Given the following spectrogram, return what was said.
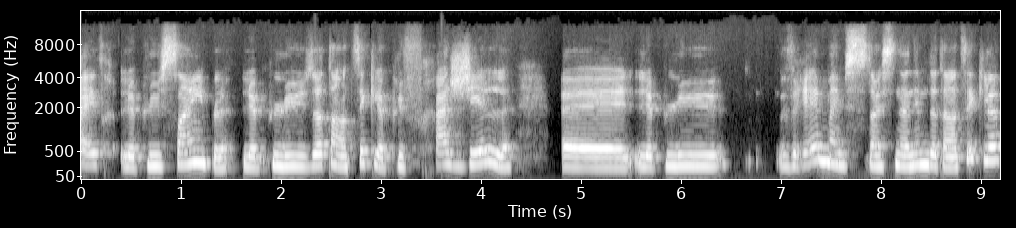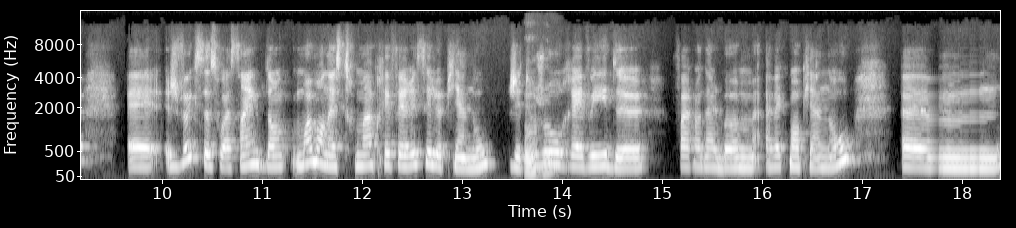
être le plus simple, le plus authentique, le plus fragile, euh, le plus vrai, même si c'est un synonyme d'authentique. là. Euh, je veux que ce soit simple. Donc, moi, mon instrument préféré, c'est le piano. J'ai Mhm. toujours rêvé de faire un album avec mon piano. Euh,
